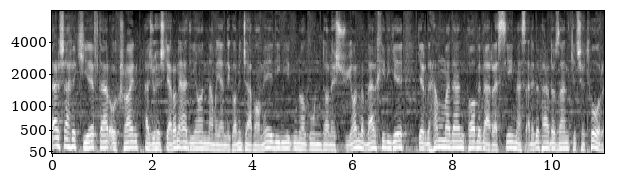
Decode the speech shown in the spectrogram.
در شهر کیف در اوکراین پژوهشگران ادیان، نمایندگان جوامع دینی گوناگون، دانشجویان و برخی دیگه گرد هم اومدن تا به بررسی این مسئله بپردازند که چطور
